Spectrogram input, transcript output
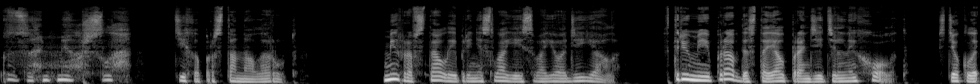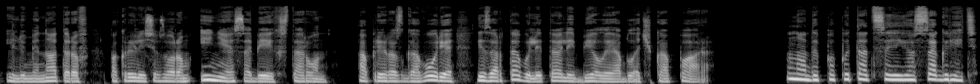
«Замерзла», — тихо простонала Рут. Мирра встала и принесла ей свое одеяло. В трюме и правда стоял пронзительный холод. Стекла иллюминаторов покрылись узором иния с обеих сторон, а при разговоре изо рта вылетали белые облачка пара. «Надо попытаться ее согреть»,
